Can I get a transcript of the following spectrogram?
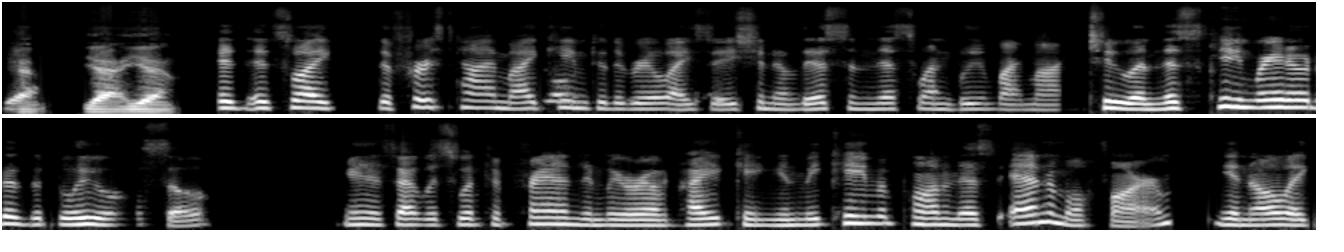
Yeah, yeah, yeah. It, it's like the first time I came to the realization of this, and this one blew my mind too. And this came right out of the blue also. Yes, I was with a friend and we were out hiking and we came upon this animal farm, you know, like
